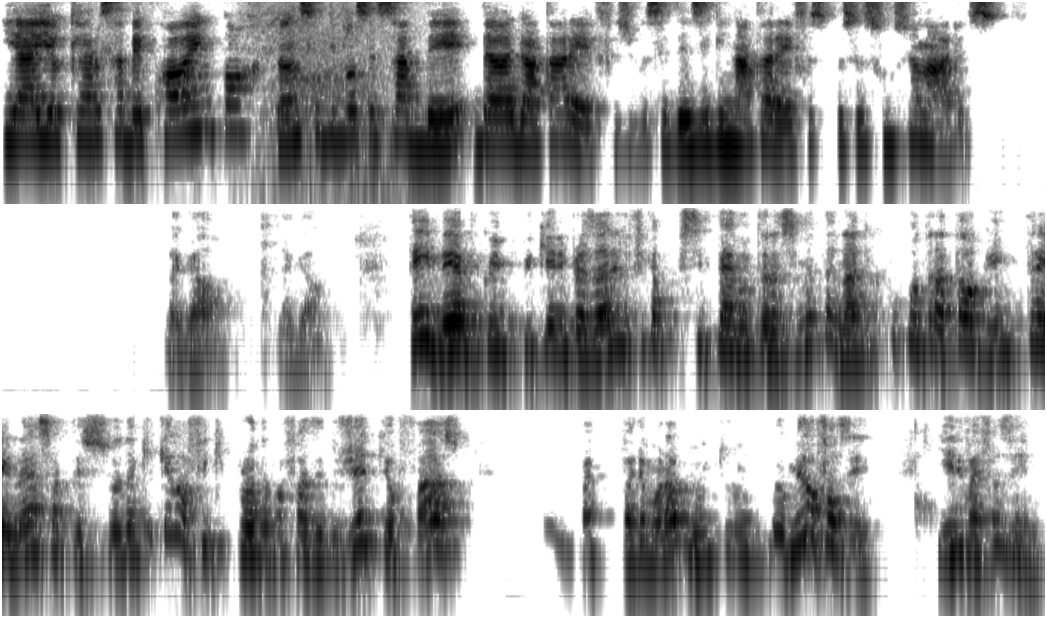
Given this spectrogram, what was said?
E aí eu quero saber qual é a importância de você saber delegar tarefas, de você designar tarefas para os seus funcionários. Legal, legal. Tem mesmo que o pequeno empresário ele fica se perguntando assim, mas danado, que vou contratar alguém, treinar essa pessoa, daqui que ela fique pronta para fazer do jeito que eu faço, vai, vai demorar muito, eu melhor fazer. E ele vai fazendo.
